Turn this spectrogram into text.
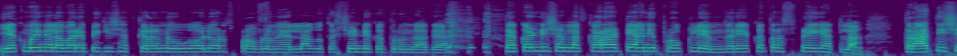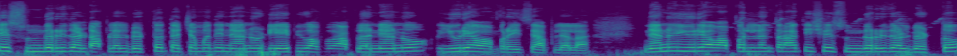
एक महिन्याला बऱ्यापैकी शेतकऱ्यांना उगवल्यावरच प्रॉब्लेम यायला लागतो शेंडे कतरून जात्या. त्या कंडिशनला कराटे आणि प्रोक्लेम जर एकत्र स्प्रे घेतला तर अतिशय सुंदर रिझल्ट आपल्याला भेटतो. त्याच्यामध्ये नॅनो डीआयपी वापर आपला नॅनो युरिया वापरायचं आपल्याला. नॅनो युरिया वापरल्यानंतर अतिशय सुंदर रिझल्ट भेटतो.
